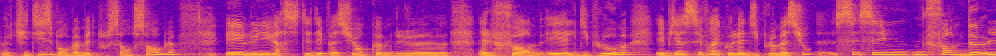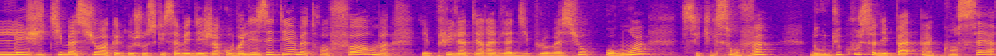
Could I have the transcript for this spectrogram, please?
bah, qui disent bon, on va mettre tout ça ensemble. Et l'université des patients comme du, euh, elle forme et elle diplôme, eh bien c'est vrai que la diplomation, c'est c'est une, forme de légitimation à quelque chose qui savait déjà qu'on va les aider à mettre en forme. Et puis l'intérêt de la diplomation, au moins, c'est qu'ils sont 20. Donc du coup, ce n'est pas un cancer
